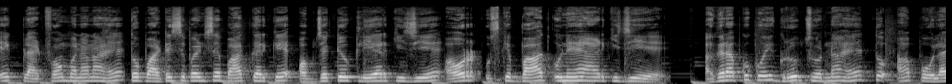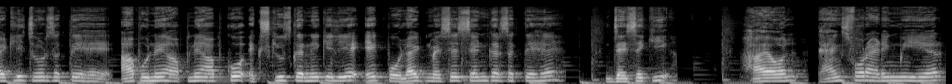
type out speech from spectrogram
एक प्लेटफॉर्म बनाना है तो पार्टिसिपेंट से बात करके ऑब्जेक्टिव क्लियर कीजिए और उसके बाद उन्हें ऐड कीजिए। अगर आपको कोई ग्रुप छोड़ना है तो आप पोलाइटली छोड़ सकते हैं। आप उन्हें अपने आप को एक्सक्यूज करने के लिए एक पोलाइट मैसेज सेंड कर सकते हैं। जैसे कि Hi all, thanks for adding me here.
